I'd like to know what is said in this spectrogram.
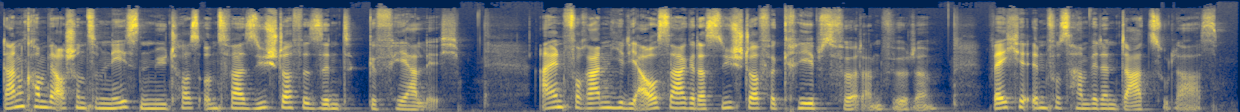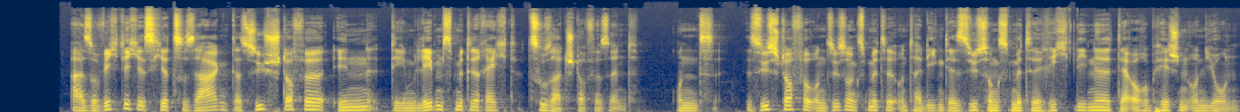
Dann kommen wir auch schon zum nächsten Mythos, und zwar Süßstoffe sind gefährlich. Allen voran hier die Aussage, dass Süßstoffe Krebs fördern würde. Welche Infos haben wir denn dazu, Lars? Also wichtig ist hier zu sagen, dass Süßstoffe in dem Lebensmittelrecht Zusatzstoffe sind. Und Süßstoffe und Süßungsmittel unterliegen der Süßungsmittelrichtlinie der Europäischen Union.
